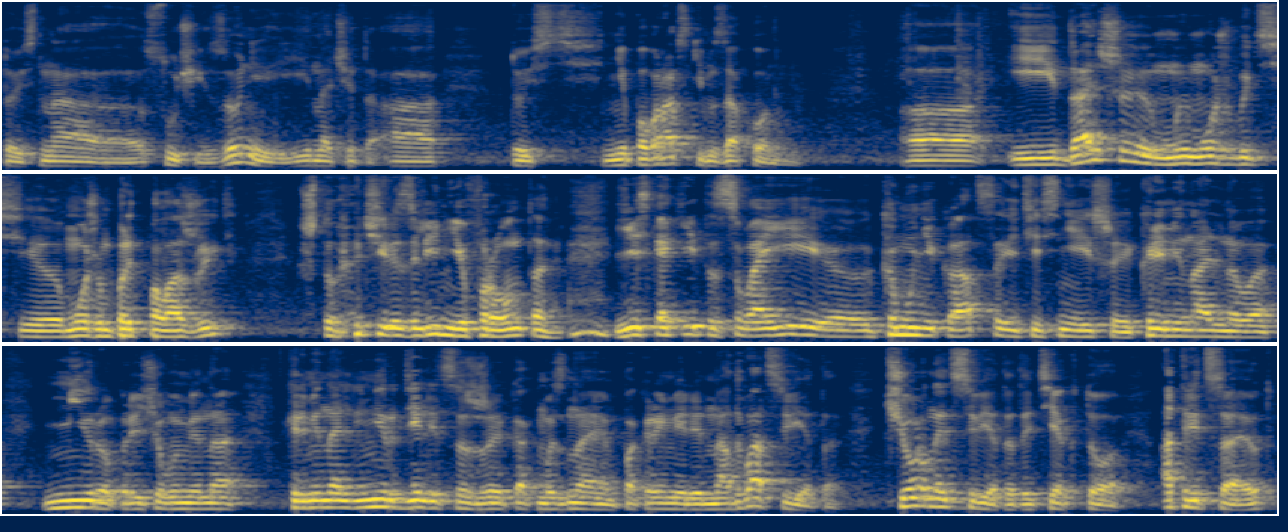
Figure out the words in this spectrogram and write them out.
то есть на сучьей зоне, и, значит, а, то есть не по воровским законам. А, И дальше мы, может быть, э, можем предположить, что через линии фронта есть какие-то свои э, коммуникации теснейшие криминального мира, причем именно криминальный мир делится же, как мы знаем, по крайней мере, на два цвета. Черный цвет – это те, кто отрицают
